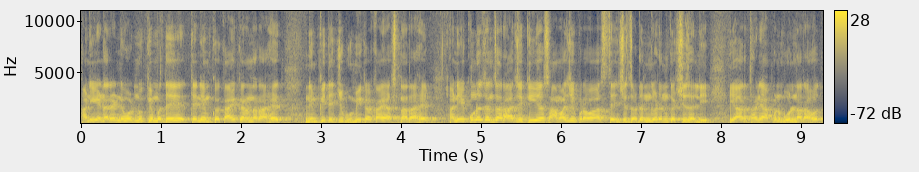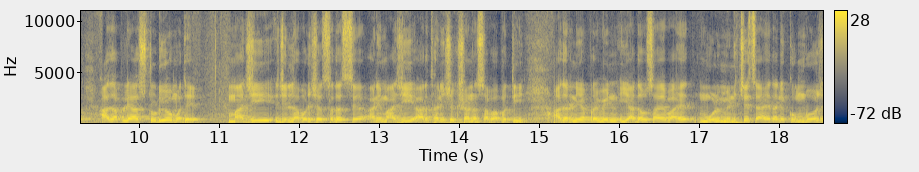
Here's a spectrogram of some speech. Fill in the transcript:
आणि येणाऱ्या निवडणुकीमध्ये ते नेमकं काय करणार आहेत नेमकी त्यांची भूमिका काय असणार आहे आणि एकूणच त्यांचा राजकीय सामाजिक प्रवास त्यांची जडणघडण कशी झाली या अर्थाने आपण बोलणार आहोत. आज आपल्या स्टुडिओमध्ये माजी जिल्हा परिषद सदस्य आणि माजी अर्थ आणि शिक्षण सभापती आदरणीय प्रवीण यादव साहेब आहेत. मूळ मिणचेचे आहेत आणि कुंभोज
